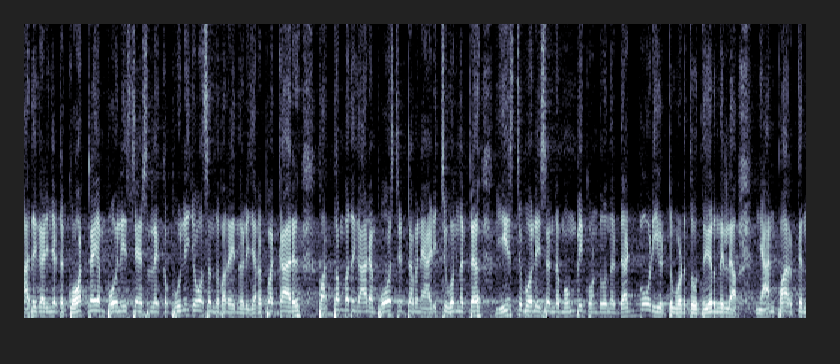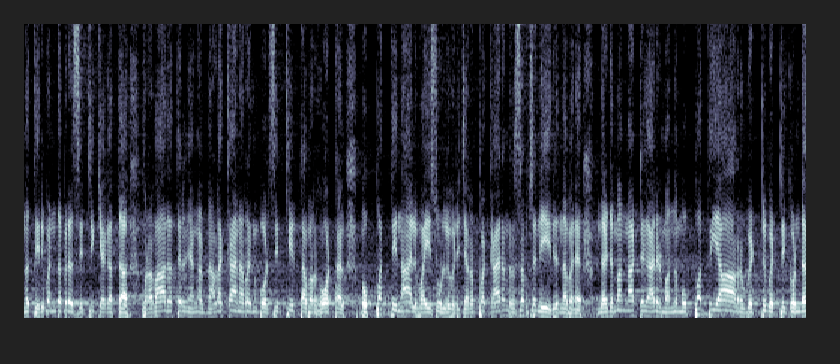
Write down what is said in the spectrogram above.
അത് കഴിഞ്ഞിട്ട് കോട്ടയം പോലീസ് സ്റ്റേഷനിലേക്ക് പുലി ജോസ് എന്ന് പറയുന്ന ഒരു ചെറുപ്പക്കാരൻ പത്തൊമ്പതുകാരൻ പോസ്റ്റ് ഇട്ടവനെ അടിച്ചു കൊന്നിട്ട് ഈസ്റ്റ് പോലീസിന്റെ മുമ്പിൽ കൊണ്ടുവന്ന് ഡെഡ് ബോഡി ഇട്ട് കൊടുത്തു. തീർന്നില്ല. ഞാൻ പാർക്കുന്ന തിരുവനന്തപുരം സിറ്റിക്കകത്ത് പ്രഭാതത്തിൽ ഞങ്ങൾ നടക്കാനിറങ്ങുമ്പോൾ സിറ്റി ടവർ ഹോട്ടൽ മുപ്പത്തിനാല് വയസ്സുള്ള ഒരു ചെറുപ്പക്കാരൻ റിസപ്ഷനിൽ ഇരുന്നവന് നെടുമങ്ങാട്ടുകാരൻ വന്ന് മുപ്പത്തിയാറ് വെട്ട് വെട്ടിക്കൊണ്ട്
